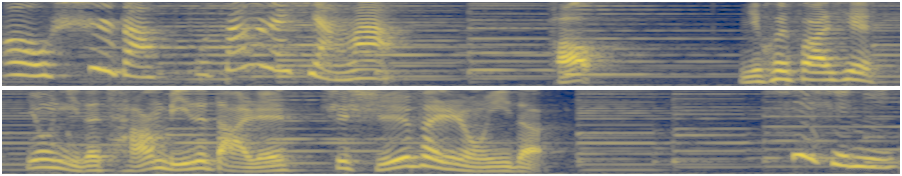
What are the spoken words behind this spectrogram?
哦，是的，我当然想啦。好，你会发现用你的长鼻子打人是十分容易的。谢谢你，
